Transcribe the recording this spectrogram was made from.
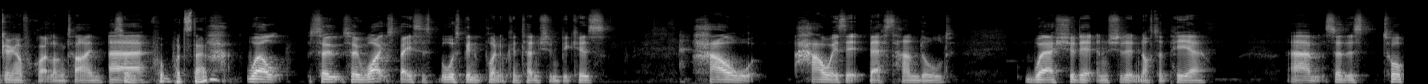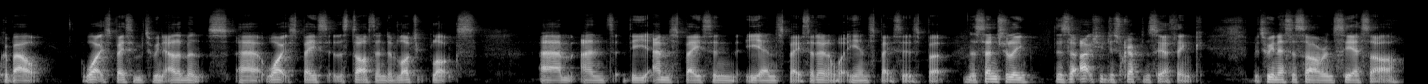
going on for quite a long time. So, Uh, wh- what's that? well, so so white space has always been a point of contention because how how is it best handled? Where should it and should it not appear? Um, so there's talk about white space in between elements, uh, white space at the start end of logic blocks, um, and the M space and EN space. I don't know what EN space is, but essentially there's actually discrepancy, I think, between SSR and CSR,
